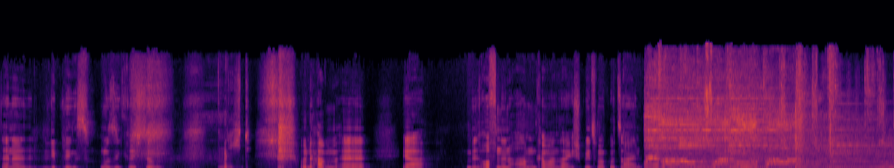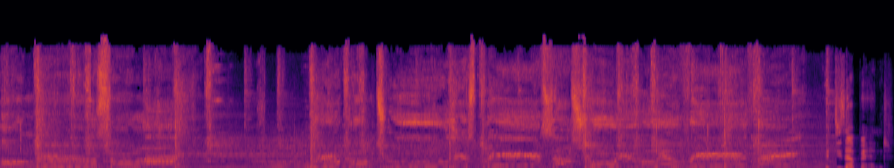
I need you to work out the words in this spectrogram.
deiner Lieblingsmusikrichtung, Nicht. und haben, äh, ja, mit offenen Armen kann man sagen, ich spiel's mal kurz ein. Dieser Band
